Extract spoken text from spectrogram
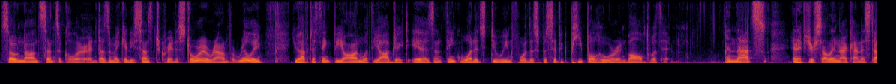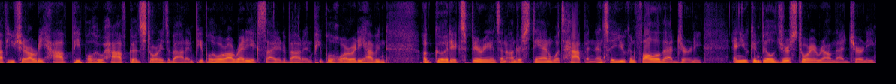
so nonsensical or it doesn't make any sense to create a story around, but really you have to think beyond what the object is and think what it's doing for the specific people who are involved with it and that's and if you're selling that kind of stuff you should already have people who have good stories about it and people who are already excited about it and people who are already having a good experience and understand what's happened. And so you can follow that journey and you can build your story around that journey.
